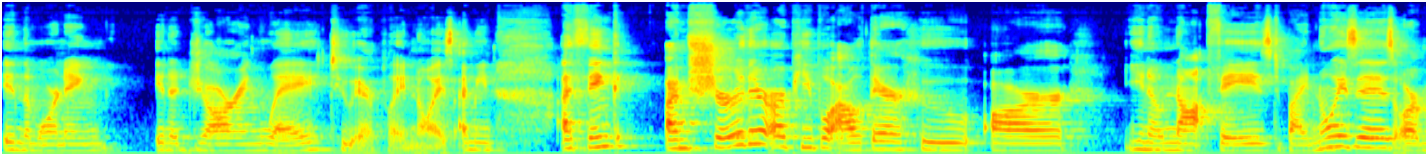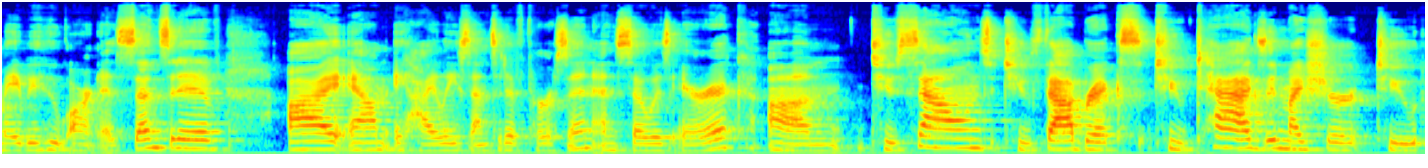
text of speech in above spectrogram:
in the morning in a jarring way to airplane noise. I mean, I think I'm sure there are people out there who are, you know, not phased by noises or maybe who aren't as sensitive. I am a highly sensitive person, and so is Eric, um, to sounds, to fabrics, to tags in my shirt, to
